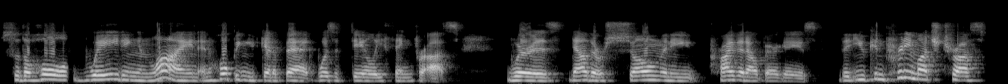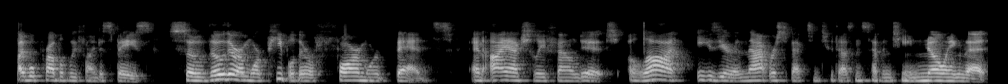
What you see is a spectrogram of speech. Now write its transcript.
So the whole waiting in line and hoping you'd get a bed was a daily thing for us. Whereas now there are so many private albergues that you can pretty much trust I will probably find a space. So, though there are more people, there are far more beds. And I actually found it a lot easier in that respect in 2017, knowing that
